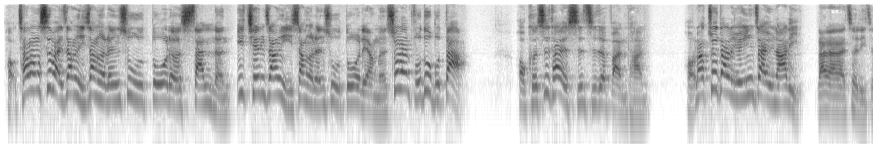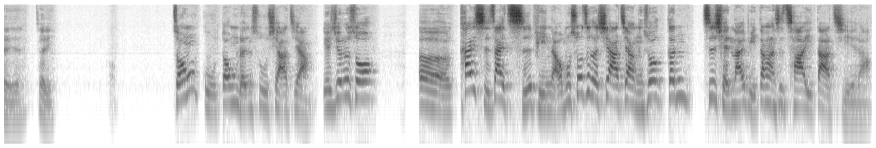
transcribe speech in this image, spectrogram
好，长龙四百张以上的人数多了三人，一千张以上的人数多了两人。虽然幅度不大，好，可是它有实质的反弹。好，那最大的原因在于哪里？来来来，这里这里这里，总股东人数下降，也就是说，呃，开始在持平了。我们说这个下降，你说跟之前来比，当然是差一大截啦。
